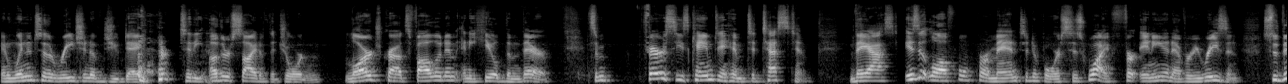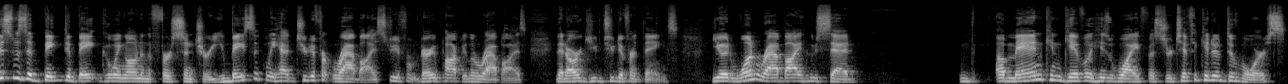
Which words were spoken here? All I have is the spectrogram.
and went into the region of Judea to the other side of the Jordan. Large crowds followed him and he healed them there. Some Pharisees came to him to test him. They asked, Is it lawful for a man to divorce his wife for any and every reason? So, this was a big debate going on in the first century. You basically had two different rabbis, two different very popular rabbis that argued two different things. You had one rabbi who said, a man can give his wife a certificate of divorce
